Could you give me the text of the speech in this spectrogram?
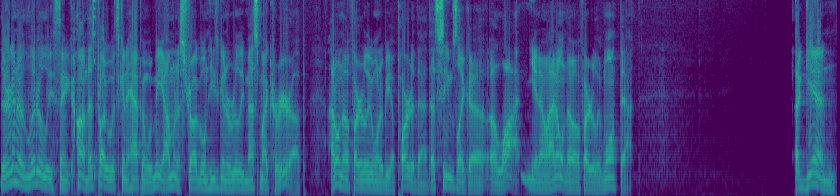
They're going to literally think, huh, that's probably what's going to happen with me. I'm going to struggle and he's going to really mess my career up. I don't know if I really want to be a part of that. That seems like a, a lot. You know, I don't know if I really want that again,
